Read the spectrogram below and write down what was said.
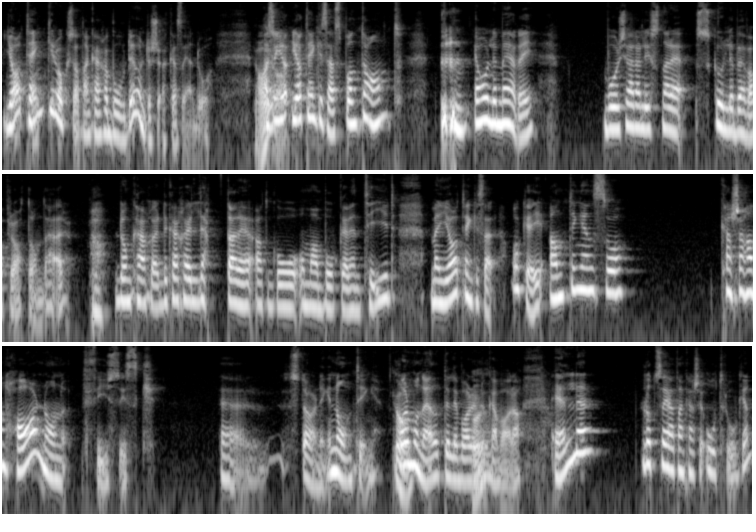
Jag tänker också att han kanske borde undersöka sig ändå. Ja, alltså ja. Jag, jag tänker så här spontant, jag håller med dig. Vår kära lyssnare skulle behöva prata om det här. De kanske, det kanske är lättare att gå om man bokar en tid. Men jag tänker så här, okej, antingen så kanske han har någon fysisk eh, störning, någonting. Ja. Hormonellt eller vad det Ja, nu ja. kan vara. Eller låt säga att han kanske är otrogen.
